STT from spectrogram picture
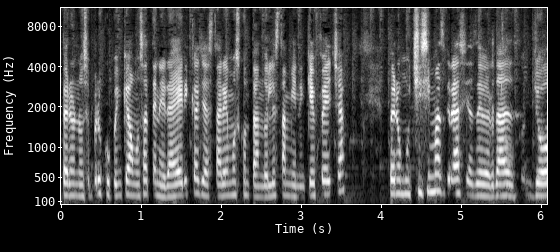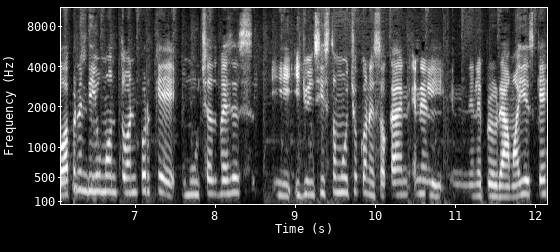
pero no se preocupen que vamos a tener a Erika, ya estaremos contándoles también en qué fecha. Pero muchísimas gracias, de verdad. Yo aprendí un montón porque muchas veces, y, yo insisto mucho con esto acá en, el, en el programa, y es que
